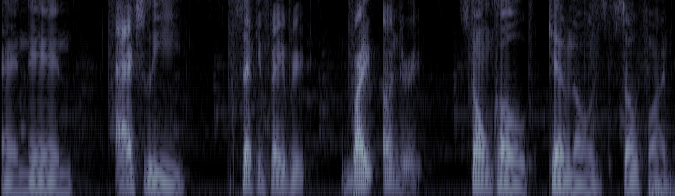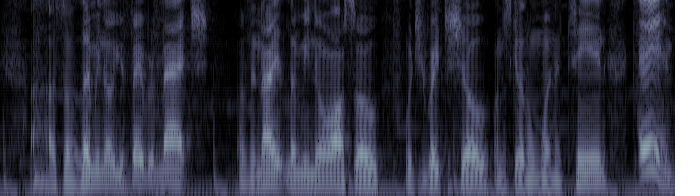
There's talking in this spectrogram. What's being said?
and then actually second favorite right under it, Stone Cold, Kevin Owens. So fun. Uh, so let me know your favorite match of the night. Let me know also what you rate the show on a scale of 1 to 10. And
